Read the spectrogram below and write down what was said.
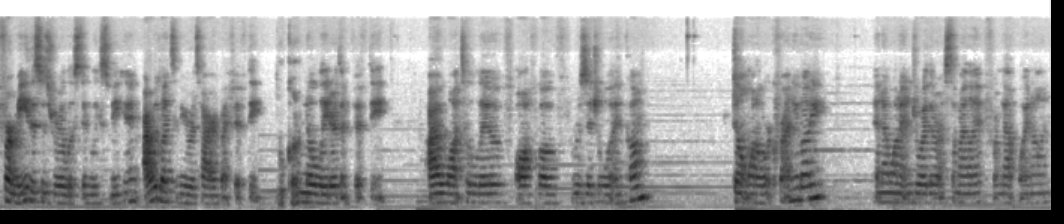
for me, this is realistically speaking, I would like to be retired by 50, okay no later than 50. I want to live off of residual income, don't want to work for anybody, and I want to enjoy the rest of my life from that point on.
